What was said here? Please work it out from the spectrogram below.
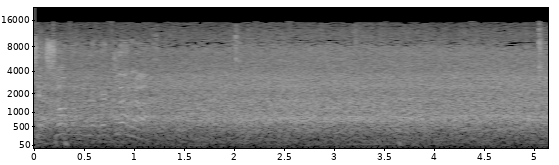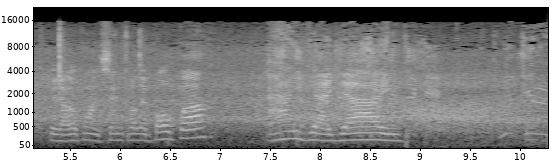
Se asoma y le reclara. Cuidado con el centro de Popa. Ay, ay, ay. No quieren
